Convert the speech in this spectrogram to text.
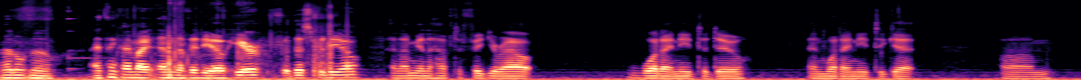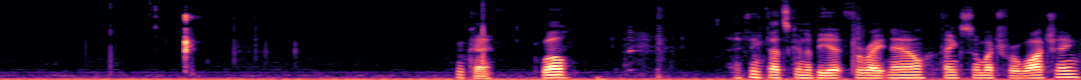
I don't know. I think I might end the video here for this video and I'm gonna have to figure out what I need to do and what I need to get um, okay. Well I think that's gonna be it for right now. Thanks so much for watching.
